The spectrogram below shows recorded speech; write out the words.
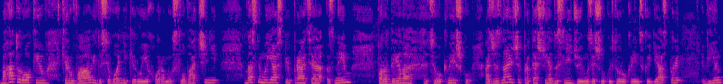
багато років керував і до сьогодні керує хорами у Словаччині. Власне, моя співпраця з ним породила цю книжку. Адже знаючи про те, що я досліджую музичну культуру української діаспори, він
